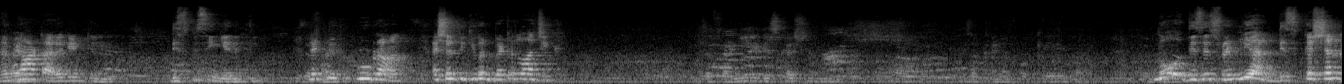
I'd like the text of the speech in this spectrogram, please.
I'm not arrogant in dismissing anything. Let me be proved wrong. I shall be given better logic. is a friendly discussion uh, is a kind of okay. But No, this is friendly or discussion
